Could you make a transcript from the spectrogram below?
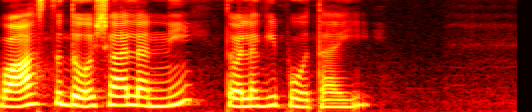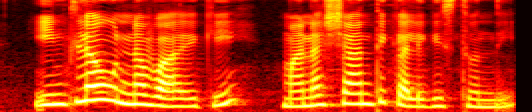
వాస్తు దోషాలన్నీ తొలగిపోతాయి. ఇంట్లో ఉన్న వారికి మనశ్శాంతి కలిగిస్తుంది.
